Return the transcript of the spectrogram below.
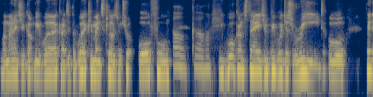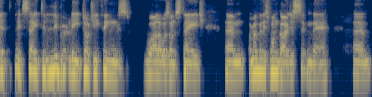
my manager got me work. I did the working men's clubs, which were awful. Oh gosh! You'd walk on stage and people would just read, or they'd they'd say deliberately dodgy things while I was on stage. Um, I remember this one guy just sitting there, um,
